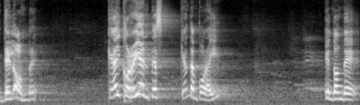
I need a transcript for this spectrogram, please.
del hombre que hay corrientes que andan por ahí en donde,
